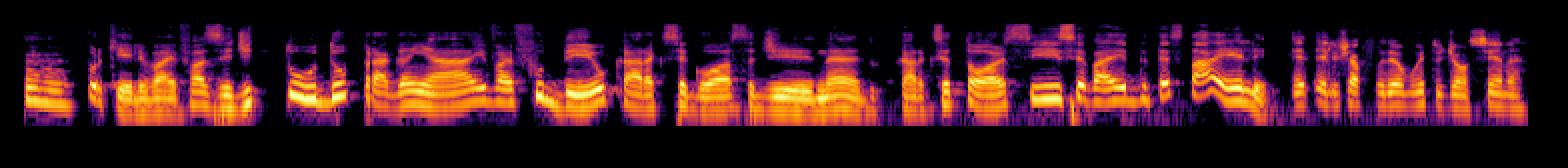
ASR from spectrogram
Uhum. Porque ele vai fazer de tudo pra ganhar e vai fuder o cara que você gosta de, né, do cara que você torce e você vai detestar ele. Ele- já fudeu muito John Cena?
